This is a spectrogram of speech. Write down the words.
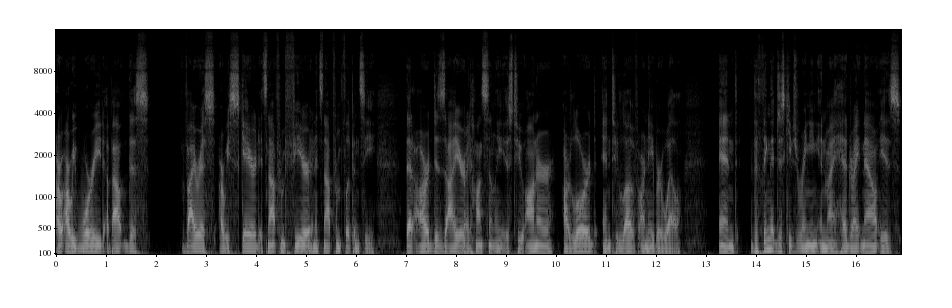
are, are we worried about this virus are we scared it's not from fear Mm-hmm. and it's not from flippancy that our desire Right. constantly is to honor our lord and to love our neighbor well. And the thing that just keeps ringing in my head right now is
